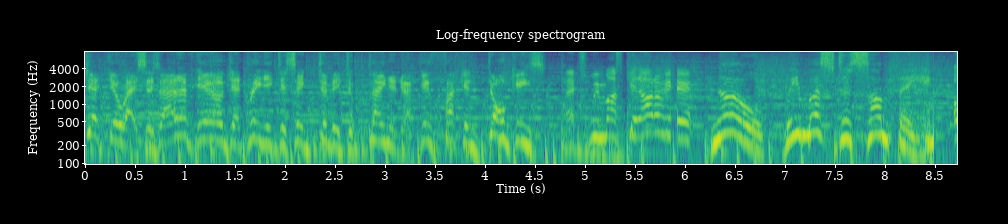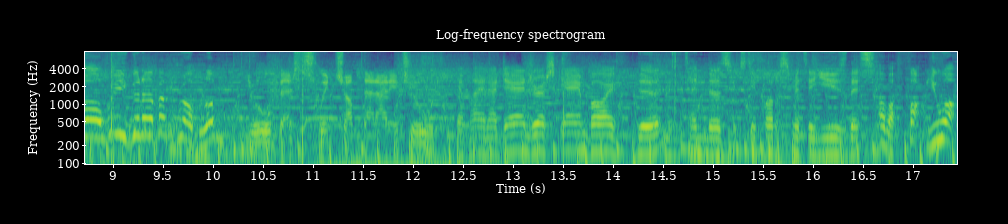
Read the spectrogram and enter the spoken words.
Get your asses out of here and get ready to sing Jimmy to Bane you fucking donkeys. X, we must get out of here. No, we must do something. Are we gonna have a problem? You best switch up that attitude. You're playing a dangerous game, boy. The Nintendo 64 Smithy used this. Oh, well, fuck you up.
